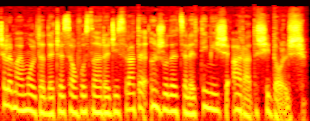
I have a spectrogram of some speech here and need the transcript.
Cele mai multe decese au fost înregistrate în județele Timiș, Arad și Dolj.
